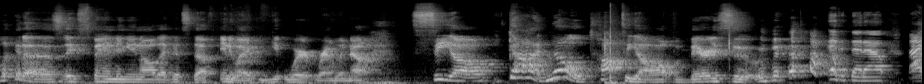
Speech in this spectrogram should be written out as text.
Look at us expanding and all that good stuff. Anyway, we're rambling now. See y'all. God, no. Talk to y'all very soon. Edit that out. Bye,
